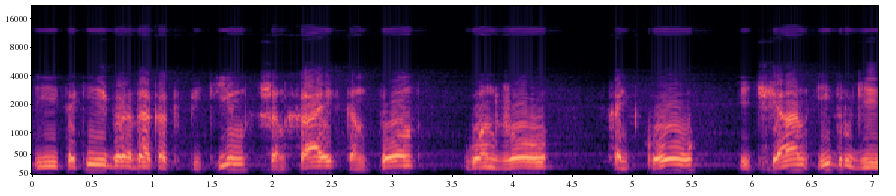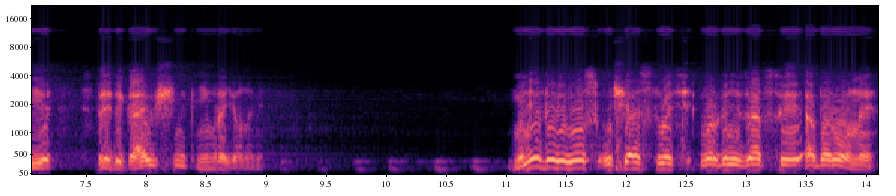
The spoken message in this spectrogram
и такие города, как Пекин, Шанхай, Кантон, Гуанчжоу, Ханькоу, Ичан и другие прилегающими к ним районами. Мне довелось участвовать в организации обороны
